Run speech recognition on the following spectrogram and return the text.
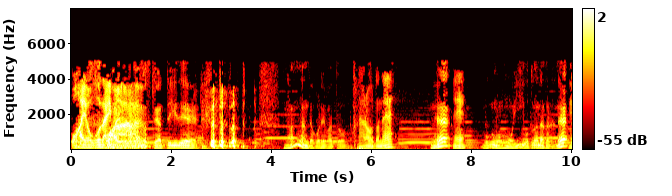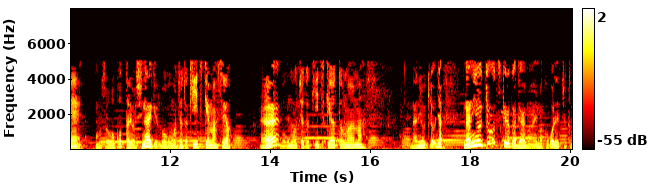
おはようございおはようございまますってやってきて、何なんだこれはと。す。なるほどね。ね。え僕ももういい大人だからえ。ね。ええ。もうそう怒ったりはしないけど。僕もちょっと気ぃつけますよ。え？僕もちょっと気ぃつけようと思います。何を気を、じゃあ何を気をつけるか、じゃあまあ今ここでちょっと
